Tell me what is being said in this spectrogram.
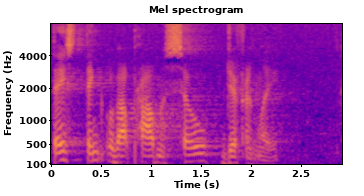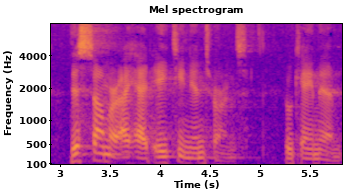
they think about problems so differently. This summer, I had 18 interns who came in.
